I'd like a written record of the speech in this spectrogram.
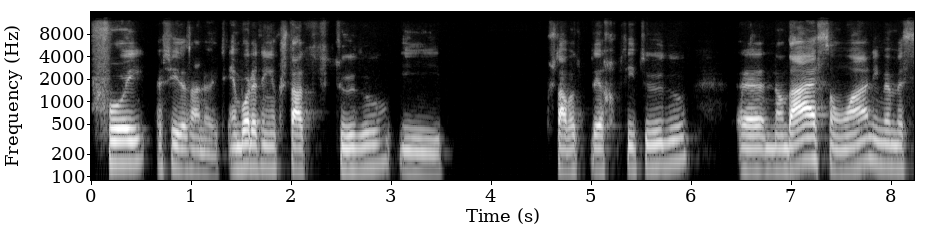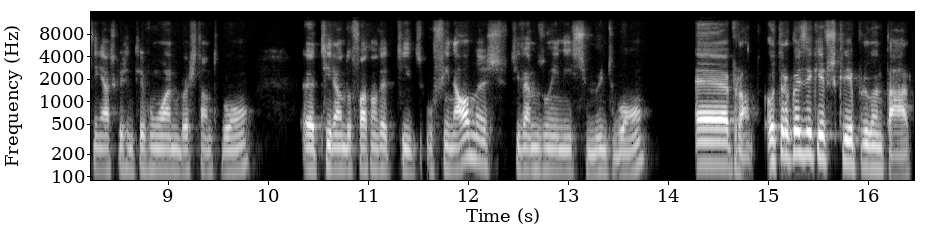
foi as saídas à noite. Embora tenha gostado de tudo e gostava de poder repetir tudo, uh, não dá, é só um ano e mesmo assim acho que a gente teve um ano bastante bom uh, tirando o fato de não ter tido o final, mas tivemos um início muito bom. Uh, pronto, outra coisa que eu vos queria perguntar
